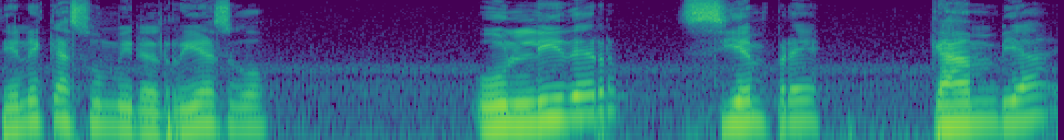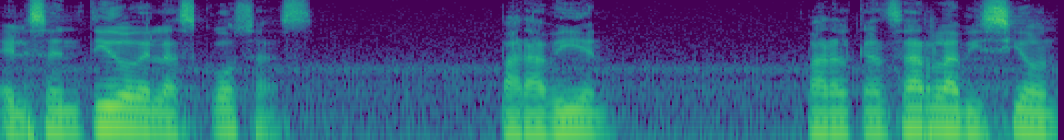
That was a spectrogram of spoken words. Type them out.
tiene que asumir el riesgo. Un líder siempre cambia el sentido de las cosas para bien, para alcanzar la visión.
